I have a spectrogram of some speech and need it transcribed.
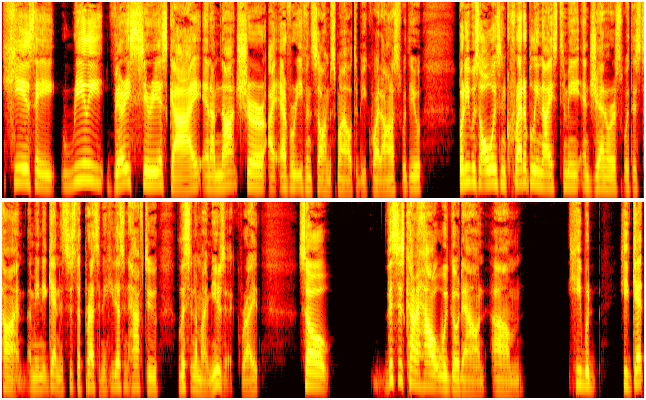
He is a really very serious guy, and I'm not sure I ever even saw him smile, to be quite honest with you. But he was always incredibly nice to me and generous with his time. I mean, again, it's just the president. He doesn't have to listen to my music, right? So this is kind of how it would go down. Um, he would he'd get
